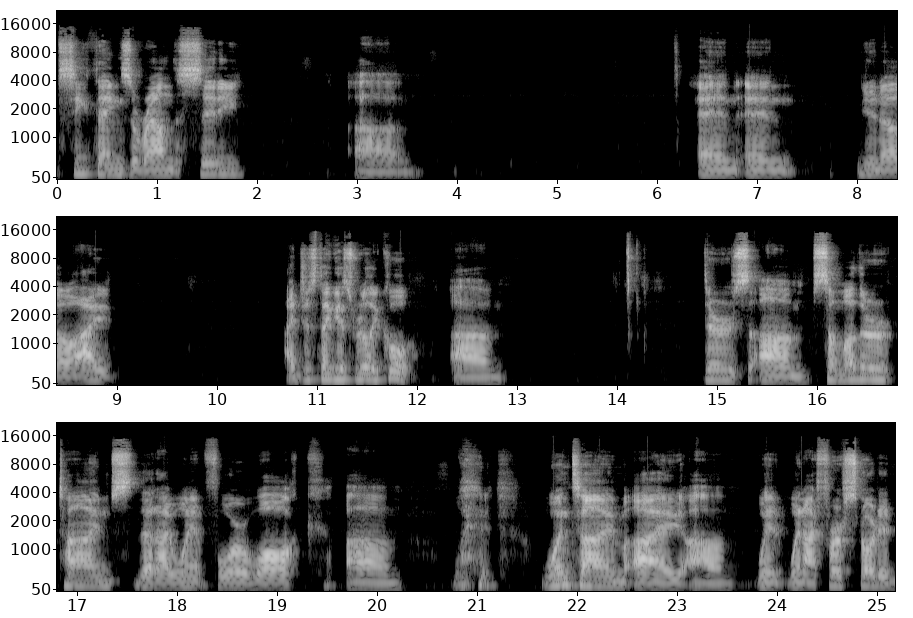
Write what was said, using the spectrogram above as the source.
see things around the city. Um, and and you know I I just think it's really cool. Um, there's um, some other times that I went for a walk. Um, one time I um, when when I first started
